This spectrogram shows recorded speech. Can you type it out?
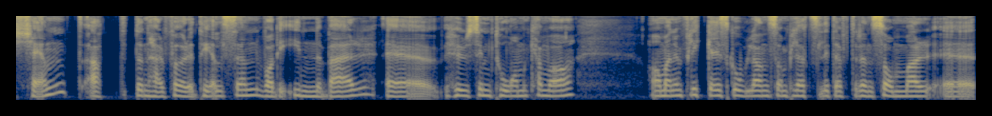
känt att den här företeelsen, vad det innebär, eh, hur symptom kan vara. Har man en flicka i skolan som plötsligt efter en sommar eh,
